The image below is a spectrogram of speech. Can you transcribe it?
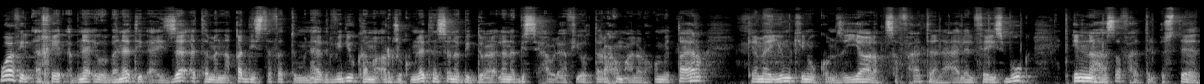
وفي الأخير أبنائي وبناتي الأعزاء أتمنى قد استفدتم من هذا الفيديو. كما أرجوكم لا تنسونا بالدعاء لنا بالصحة والعافية والترحم على رحوم الطائرة. كما يمكنكم زيارة صفحتنا على الفيسبوك. إنها صفحة الأستاذ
